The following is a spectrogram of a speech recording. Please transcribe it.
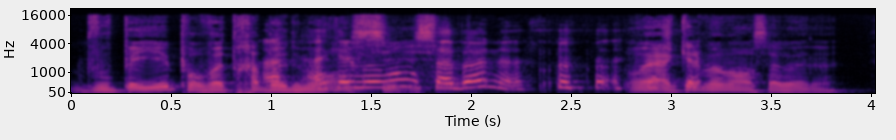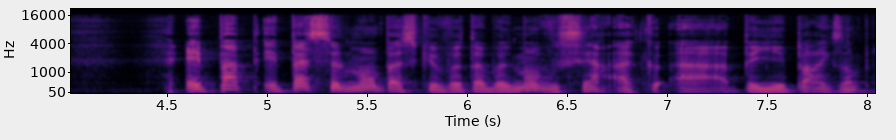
vous payez pour votre abonnement. À, quel moment on s'abonne? Ouais, à quel moment on s'abonne et pas, et pas seulement parce que votre abonnement vous sert à, à payer, par exemple,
